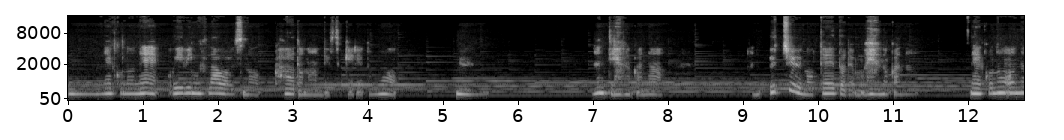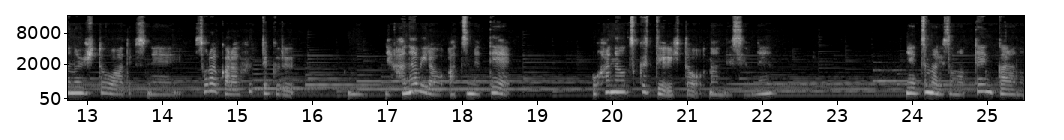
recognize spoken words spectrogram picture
うんねこのね「Weaving Flowers」のカードなんですけれども、うん、なんていうのかな宇宙の程度でもいいのかな。ね、この女の人はですね空から降ってくる、うんね、花びらを集めてお花を作っている人なんですよね。ねつまりその天からの、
